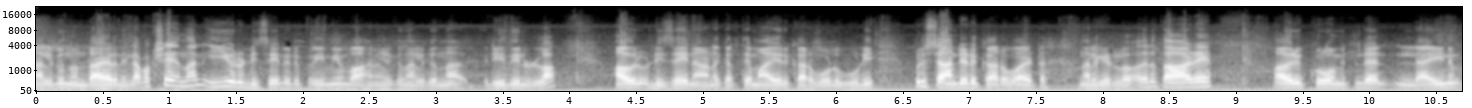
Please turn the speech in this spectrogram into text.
നൽകുന്നുണ്ടായിരുന്നില്ല. പക്ഷേ എന്നാൽ ഈ ഒരു ഡിസൈൻ ഒരു പ്രീമിയം വാഹനങ്ങൾക്ക് നൽകുന്ന രീതിയിലുള്ള ആ ഒരു ഡിസൈനാണ് കൃത്യമായ ഒരു കർവോട് കൂടി ഒരു സ്റ്റാൻഡേർഡ് കർവായിട്ട് നൽകിയിട്ടുള്ളത്. അതിന് താഴെ ആ ഒരു ക്രോമിത്തിന്റെ ലൈനും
